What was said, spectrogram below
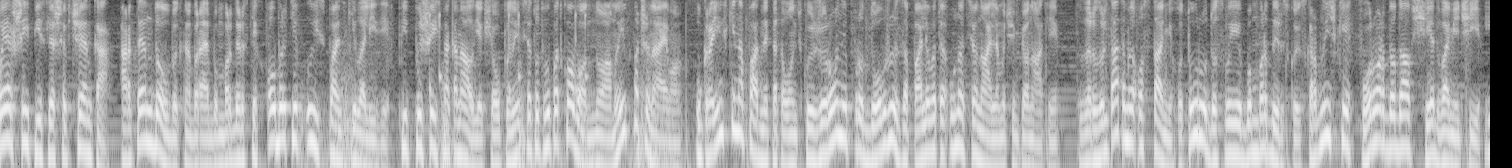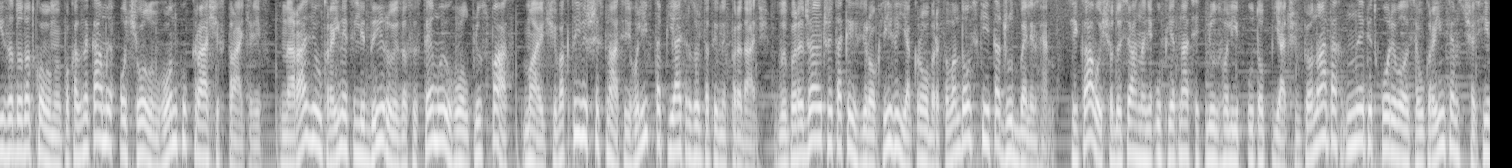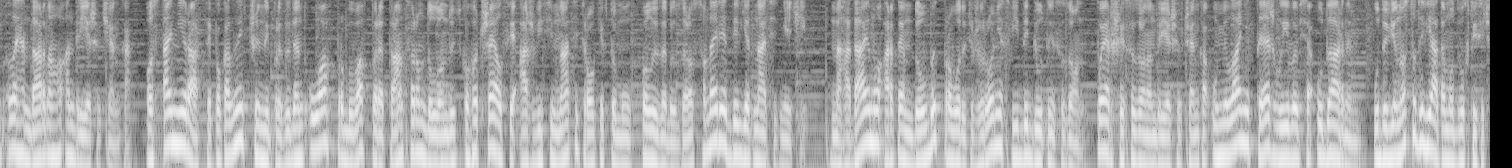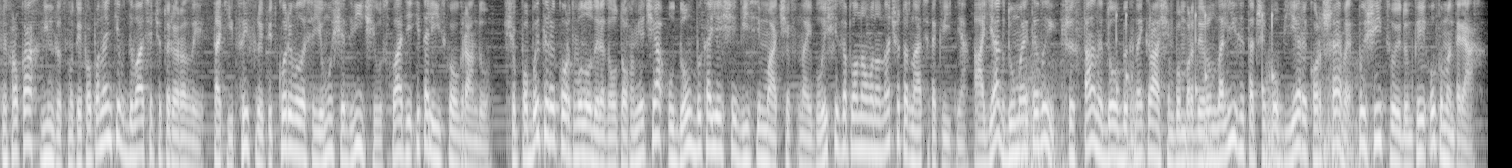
Перший після Шевченка. Артем Довбик набирає бомбардирських обертів у іспанській лалізі. Підпишись на канал, якщо опинився тут випадково. Ну а ми починаємо. Український нападник каталонської Жирони продовжує запалювати у національному чемпіонаті. За результатами останнього туру до своєї бомбардирської скарбнички Форвард додав ще два м'ячі і за додатковими показниками очолив гонку кращих страйкерів. Наразі українець лідирує за системою гол плюс пас, маючи в активі 16 голів та 5 результативних передач, випереджаючи таких зірок ліги, як Роберт Левандовський та Джуд Белінгем. Цікаво, що досягнення у 15 плюс голів у топ-5 чемпіонатах не підкорювалося українцям з часів легендарного Андрія Шевченка. Останній раз цей показник чинний президент УАФ пробував перед трансфером до лондонського Челсі аж 18 років тому, коли забив за Россонері 19 м'ячів. Нагадаємо, Артем Довбик проводить у Жироні свій дебютний сезон. Перший сезон Андрія Шевченка у Мілані теж виявився ударним. У 99-му 2000-х роках він засмутив опонентів 24 рази. Такі цифри підкорювалися йому ще двічі у складі італійського гранду. Щоб побити рекорд володаря золотого м'яча, у Довбика є ще 8 матчів. Найближчий заплановано на 14 квітня. А як думаєте ви, чи стане Довбик найкращим бомбардиром Ла Ліги та чи поб'є рекорд Шеви? Пишіть свої думки у коментарях.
